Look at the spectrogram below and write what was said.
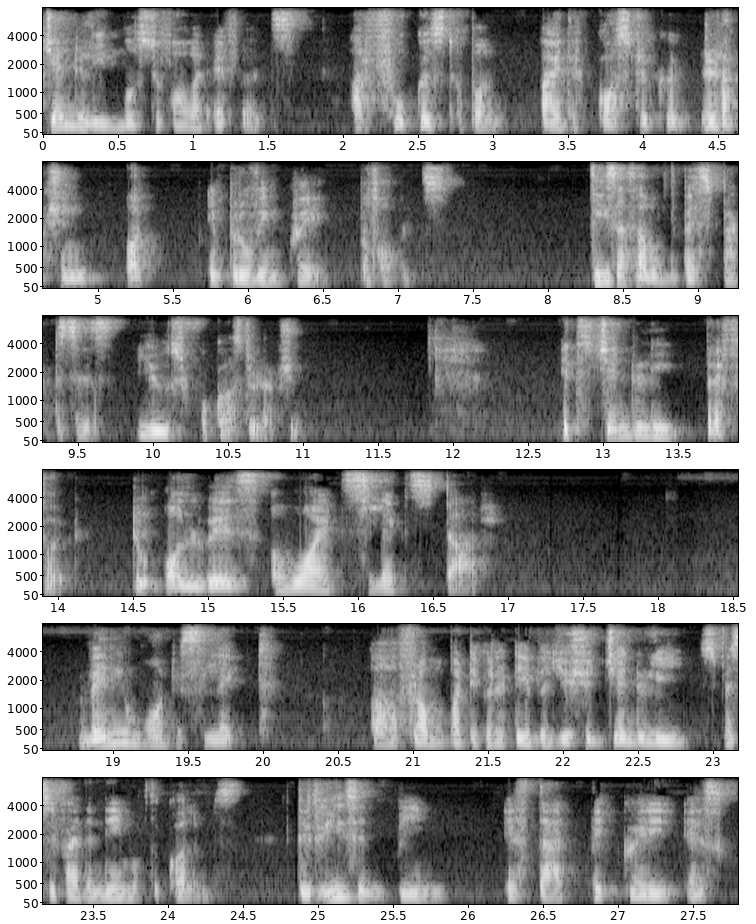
Generally, most of our efforts are focused upon either cost reduction or improving query performance. These are some of the best practices used for cost reduction. It's generally preferred to always avoid select star. When you want to select uh, from a particular table, you should generally specify the name of the columns. The reason being is that BigQuery is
